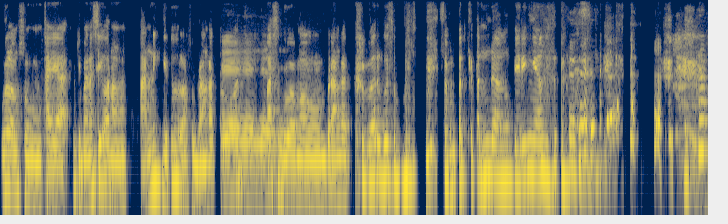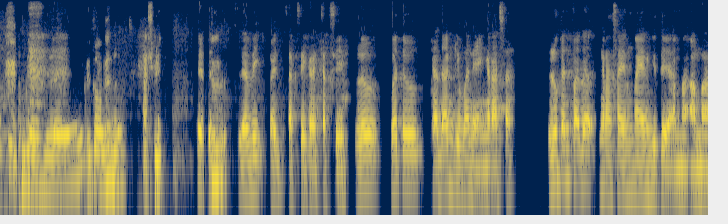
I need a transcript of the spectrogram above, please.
gue langsung kayak gimana sih orang panik gitu langsung berangkat Iya, keluar. iya, iya. pas gue mau berangkat keluar gue sempet sempet ketendang piringnya. Asli Iya, itu Tapi kocak sih, kocak sih. Lu, gua tuh kadang gimana ya ngerasa, lu kan pada ngerasain main gitu ya sama sama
